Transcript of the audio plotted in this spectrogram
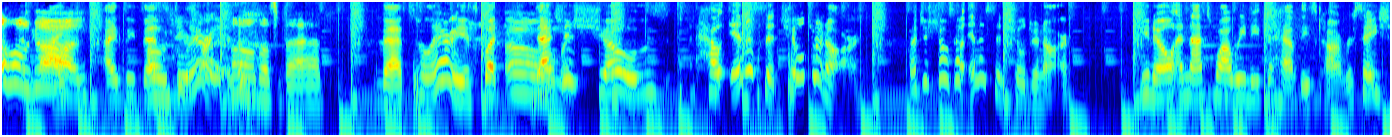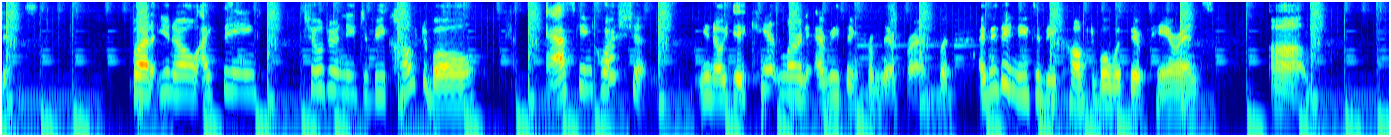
Oh I mean, God! I think that's Oh, dear God. hilarious. Oh, that's bad. That's hilarious, but Oh, that just shows how innocent children are. That just shows how innocent children are, you know, and that's why we need to have these conversations. But you know, I think children need to be comfortable asking questions. You know, they can't learn everything from their friends, but I think they need to be comfortable with their parents. Um,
